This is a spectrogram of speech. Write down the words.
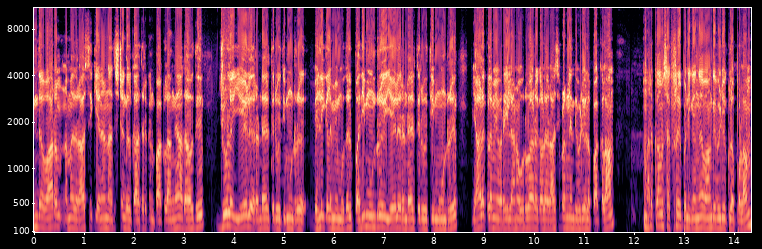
இந்த வாரம் நமது ராசிக்கு என்னென்ன அதிர்ஷ்டங்கள் காத்திருக்குன்னு பார்க்கலாங்க. அதாவது ஜூலை ஏழு ரெண்டாயிரத்தி இருபத்தி மூன்று வெள்ளிக்கிழமை முதல் பதிமூன்று ஏழு ரெண்டாயிரத்தி இருபத்தி மூன்று வியாழக்கிழமை வரையிலான ஒரு வார கால ராசி பலன்களை இந்த வீடியோவில் பார்க்கலாம். மறக்காம சப்ஸ்கிரைப் பண்ணிக்கோங்க. வாங்க வீடியோக்குள்ள போலாம்.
